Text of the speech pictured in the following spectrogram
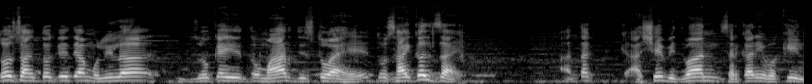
तो सांगतो की त्या मुलीला जो काही तो मार दिसतो आहे तो सायकलचा आहे. आता असे विद्वान सरकारी वकील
